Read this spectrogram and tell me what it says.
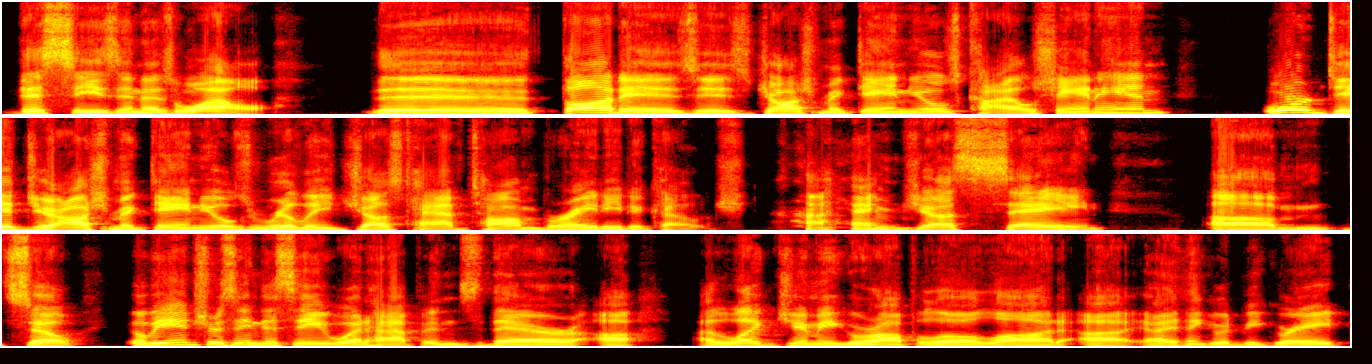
this season as well. The thought is is Josh McDaniels, Kyle Shanahan or did Josh McDaniels really just have Tom Brady to coach? I'm just saying. Um, so it'll be interesting to see what happens there. Uh, I like Jimmy Garoppolo a lot. Uh, I think it would be great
